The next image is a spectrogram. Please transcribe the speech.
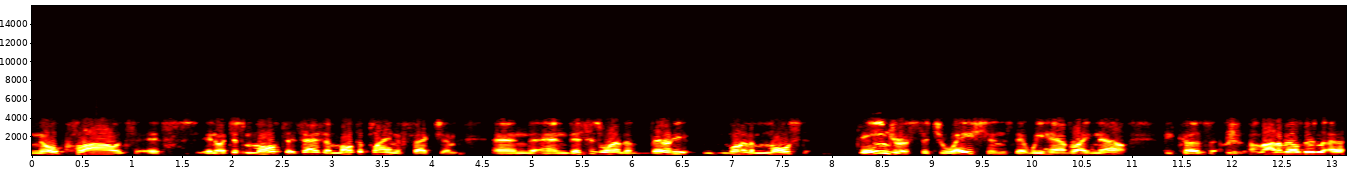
no clouds. It's you know, it just multi. It has a multiplying effect, Jim. And and this is one of the very one of the most dangerous situations that we have right now because a lot of elderly, uh,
